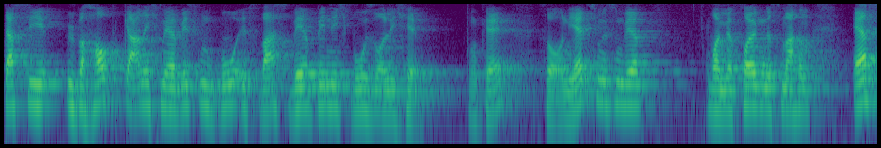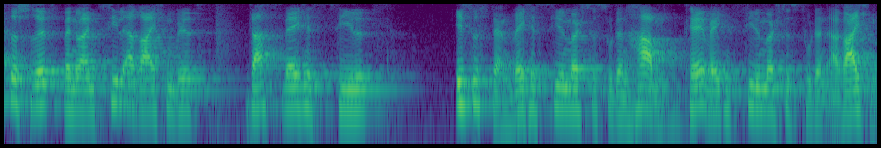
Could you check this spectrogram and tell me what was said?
dass sie überhaupt gar nicht mehr wissen, wo ist was, wer bin ich, wo soll ich hin. Okay? So, und jetzt müssen wir, wollen wir Folgendes machen. erster Schritt, wenn du ein Ziel erreichen willst, was, welches Ziel ist es denn? Welches Ziel möchtest du denn haben? Okay, welches Ziel möchtest du denn erreichen?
